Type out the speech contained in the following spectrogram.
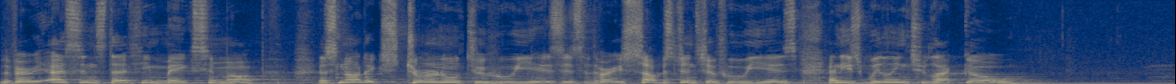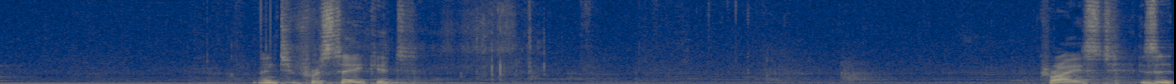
The very essence that he makes him up. It's not external to who he is, it's the very substance of who he is. And he's willing to let go and to forsake it. Christ is it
